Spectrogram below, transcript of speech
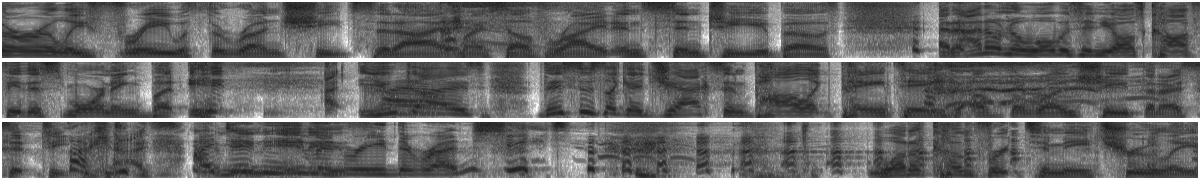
thoroughly free with the run sheets that I myself write and send to you both. And I don't know what was in y'all's coffee this morning, but it, you Kyle. guys, this is like a Jackson Pollock painting of the run sheet that I sent to you guys. I, mean, didn't it even is- read the run sheet. What a comfort to me, truly,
